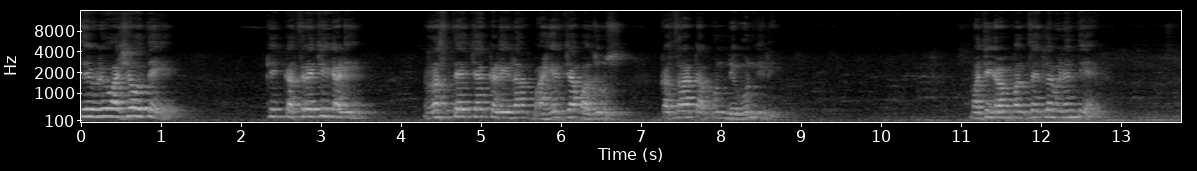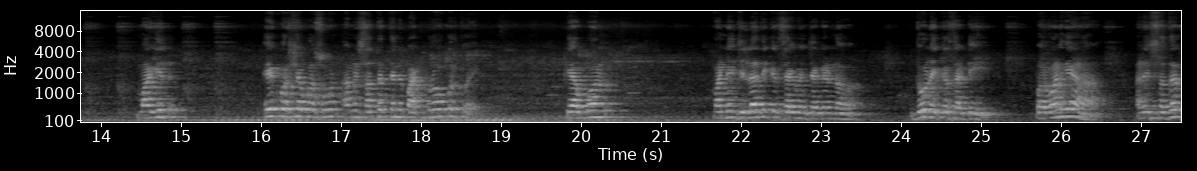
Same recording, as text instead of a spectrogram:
ते व्हिडिओ असे होते की कचऱ्याची गाडी रस्त्याच्या कडेला बाहेरच्या बाजूस कचरा टाकून निघून गेली. माझी ग्रामपंचायतला विनंती आहे. मागील एक वर्षापासून आम्ही सातत्याने पाठपुरावा करतो आहे की आपण मान्य जिल्हाधिकारी साहेब यांच्याकडनं दोन एकरसाठी परवानगी आणा आणि सदर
